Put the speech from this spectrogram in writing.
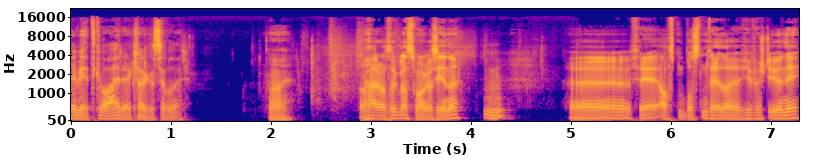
Jeg vet ikke hva det er, jeg klarer ikke å se hva det er. Nei. Og her er også Glassmagasinet. Mm. Uh, fred, Aftenposten fredag 21. juni.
